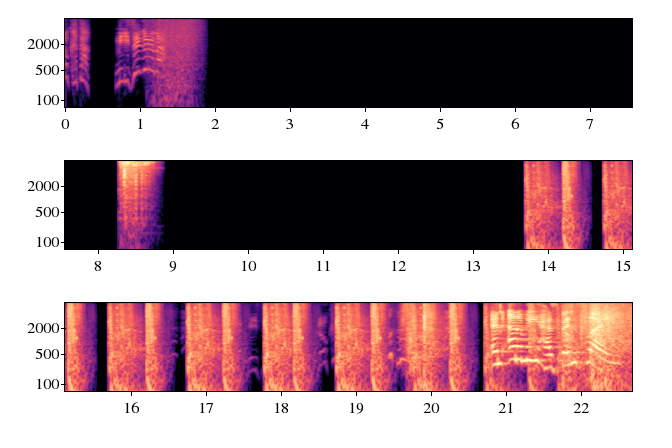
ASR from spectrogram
の型水車 An enemy has been slain.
